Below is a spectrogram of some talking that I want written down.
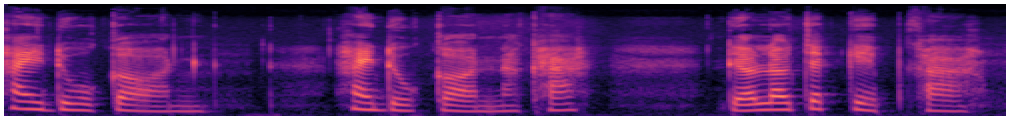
ให้ดูก่อน ให้ดูก่อนนะคะ เดี๋ยวเราจะเก็บค่ะ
